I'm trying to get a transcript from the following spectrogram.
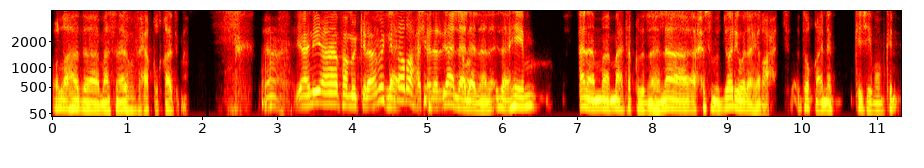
والله هذا ما سنعرفه في الحلقة القادمة. يعني افهم من كلامك إنها راحت على الريال لا لا لا. لا, لا, هي أنا ما, ما أعتقد إنها لا حسم الدوري ولا هي راحت. أتوقع إن كل شيء ممكن.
